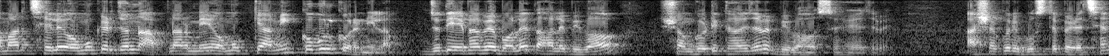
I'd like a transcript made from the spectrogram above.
আমার ছেলে অমুকের জন্য আপনার মেয়ে অমুককে আমি কবুল করে নিলাম। যদি এভাবে বলে, তাহলে বিবাহ সংগঠিত হয়ে যাবে বিবাহ হয়ে যাবে। আশা করি বুঝতে পেরেছেন।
